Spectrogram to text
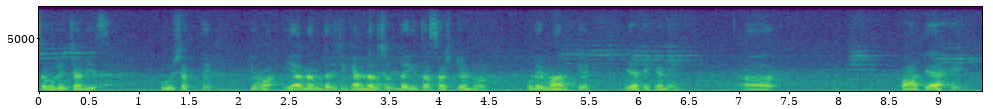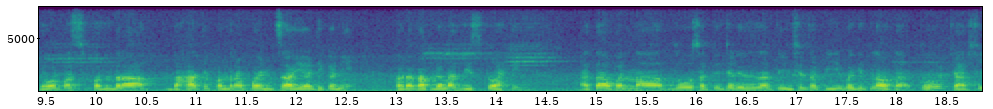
चौवेचाळीस होऊ शकते. किंवा यानंतरची कॅन्डलसुद्धा इथं सस्टेंड होऊन पुढे मार्केट या ठिकाणी पाहते आहे. जवळपास पंधरा दहा ते पंधरा पॉईंटचा या ठिकाणी फरक आपल्याला दिसतो आहे. आता आपण जो सत्तेचाळीस हजार तीनशेचा पी बघितला होता तो चारशे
